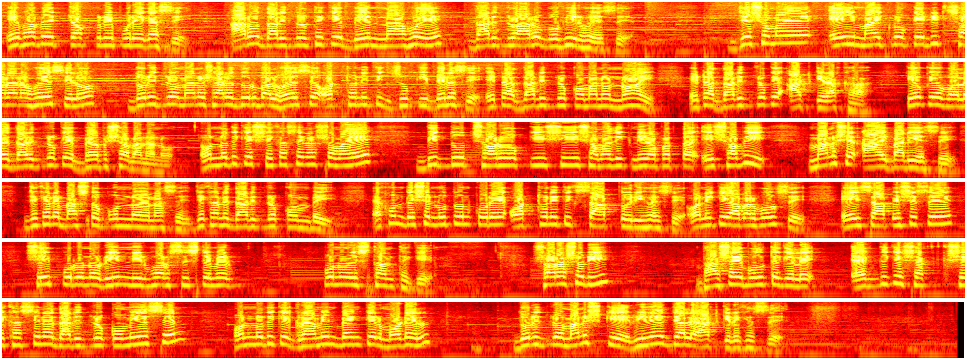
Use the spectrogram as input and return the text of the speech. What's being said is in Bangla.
এভাবে চক্রে পড়ে গেছে। আরও দারিদ্র থেকে বের না হয়ে দারিদ্র আরও গভীর হয়েছে। যে সময়ে এই মাইক্রো ক্রেডিট ছড়ানো হয়েছিল, দরিদ্র মানুষ আরও দুর্বল হয়েছে, অর্থনৈতিক ঝুঁকি বেড়েছে। এটা দারিদ্র কমানো নয়, এটা দারিদ্রকে আটকে রাখা। কেউ কেউ বলে দারিদ্রকে ব্যবসা বানানো। অন্যদিকে শেখ হাসিনার সময়ে বিদ্যুৎ, সড়ক, কৃষি, সামাজিক নিরাপত্তা এই সবই মানুষের আয় বাড়িয়েছে, যেখানে বাস্তব উন্নয়ন আছে, যেখানে দারিদ্র কমবেই। এখন দেশে নতুন করে অর্থনৈতিক চাপ তৈরি হয়েছে। অনেকেই আবার বলছে, এই চাপ এসেছে সেই পুরনো ঋণ নির্ভর সিস্টেমের পুনরস্থান থেকে। সরাসরি ভাষায় বলতে গেলে, একদিকে শেখ- হাসিনা দারিদ্র কমিয়েছেন, অন্যদিকে গ্রামীণ ব্যাংকের মডেল দরিদ্র মানুষকে ঋণের জালে আটকে রেখেছে।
